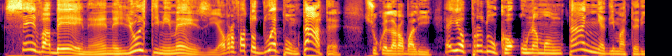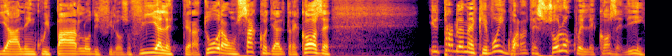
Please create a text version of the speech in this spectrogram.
Se va bene, negli ultimi mesi avrò fatto due puntate su quella roba lì e io produco una montagna di materiale in cui parlo di filosofia, letteratura, un sacco di altre cose il problema è che voi guardate solo quelle cose lì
